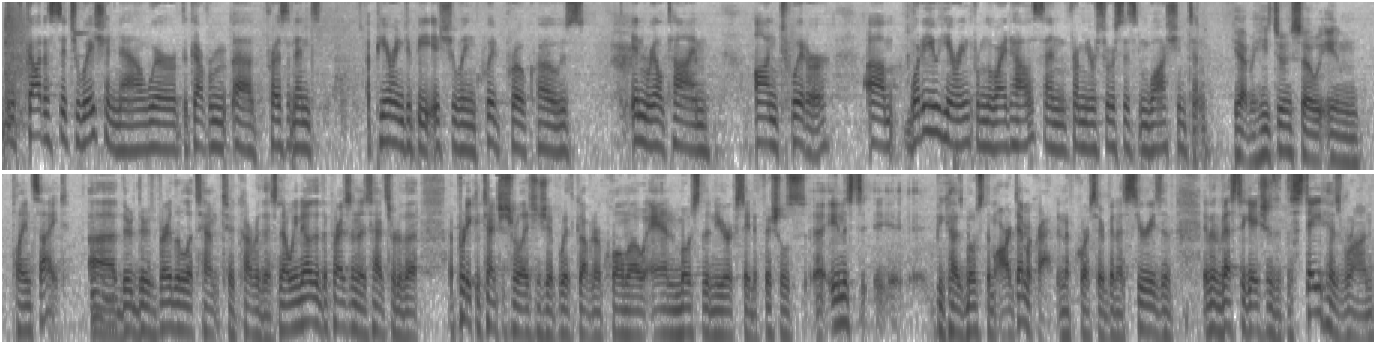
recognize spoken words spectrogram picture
we've got a situation now where the government uh, president's appearing to be issuing quid pro quos in real time on Twitter. Um, what are you hearing from the White House and from your sources in Washington? Yeah, I mean, he's doing so in plain sight. Uh, there, there's very little attempt to cover this. Now, we know that the president has had sort of a, a pretty contentious relationship with Governor Cuomo and most of the New York State officials uh, in this, uh, because most of them are Democrat. And of course, there have been a series of, of, investigations that the state has run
